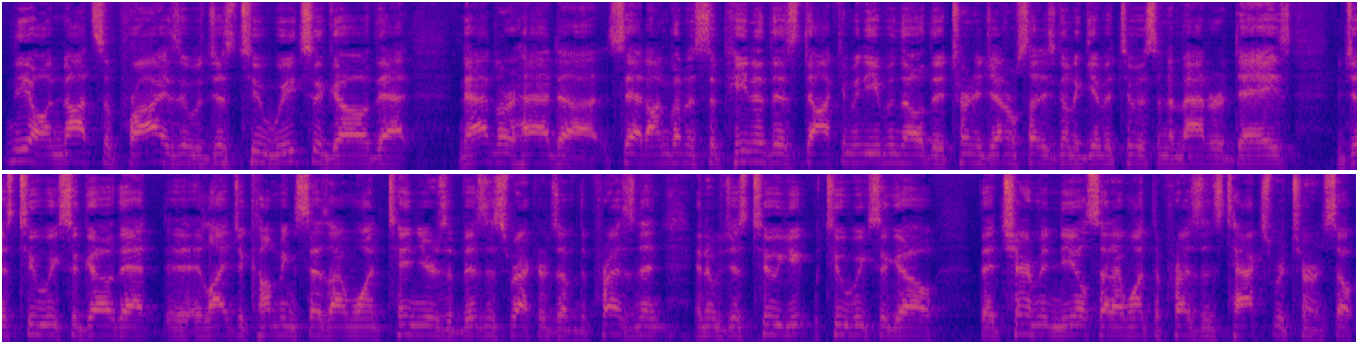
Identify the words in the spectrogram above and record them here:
Neil, I'm not surprised. It was just two weeks ago that Nadler had uh, said, I'm going to subpoena this document, even though the Attorney General said he's going to give it to us in a matter of days. Just two weeks ago, that uh, Elijah Cummings says, I want 10 years of business records of the president. And it was just two, two weeks ago that Chairman Neal said, I want the president's tax return. So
